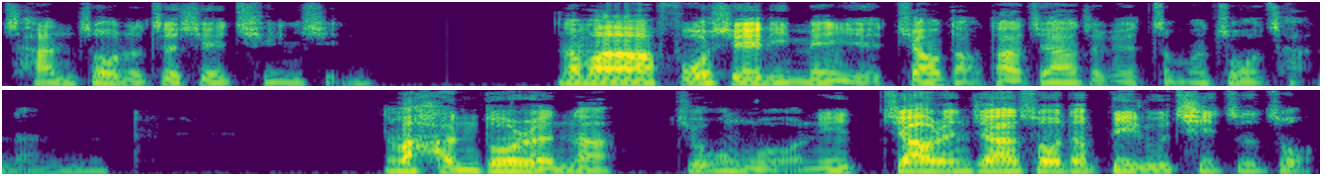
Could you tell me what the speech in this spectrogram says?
禅坐的这些情形，那么佛学里面也教导大家这个怎么坐禅呢？那么很多人呢就问我，你教人家说的，比如七支坐。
